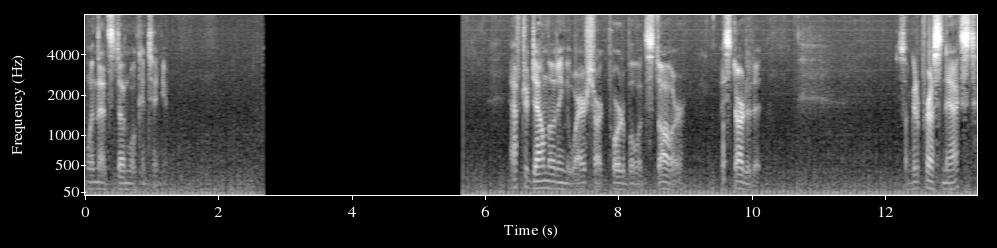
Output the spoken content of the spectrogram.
When that's done, we'll continue. After downloading the Wireshark Portable installer, I started it. So I'm going to press Next.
